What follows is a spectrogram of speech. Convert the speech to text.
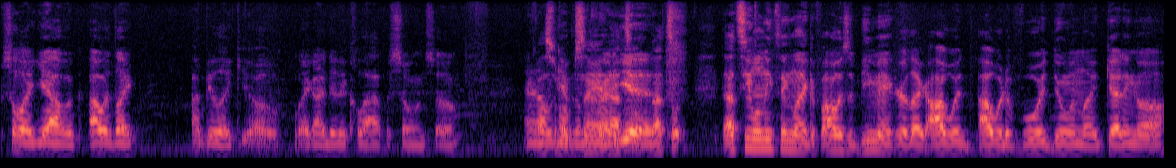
So like yeah, I would, I would like, I'd be like yo, like I did a collab with so and so, and That's I would what give I'm them saying. credit. That's yeah, that's what- that's the only thing. Like, if I was a beat maker, like I would I would avoid doing like getting uh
